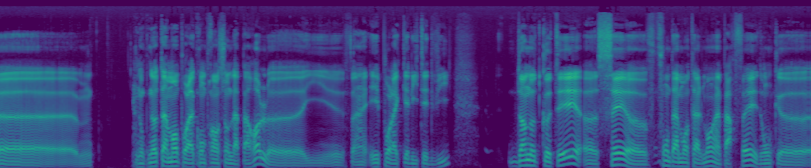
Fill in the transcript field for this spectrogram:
Euh, donc notamment pour la compréhension de la parole euh, enfin, et pour la qualité de vie. d'un autre côté, euh, c'est euh, fondamentalement imparfait et donc euh,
